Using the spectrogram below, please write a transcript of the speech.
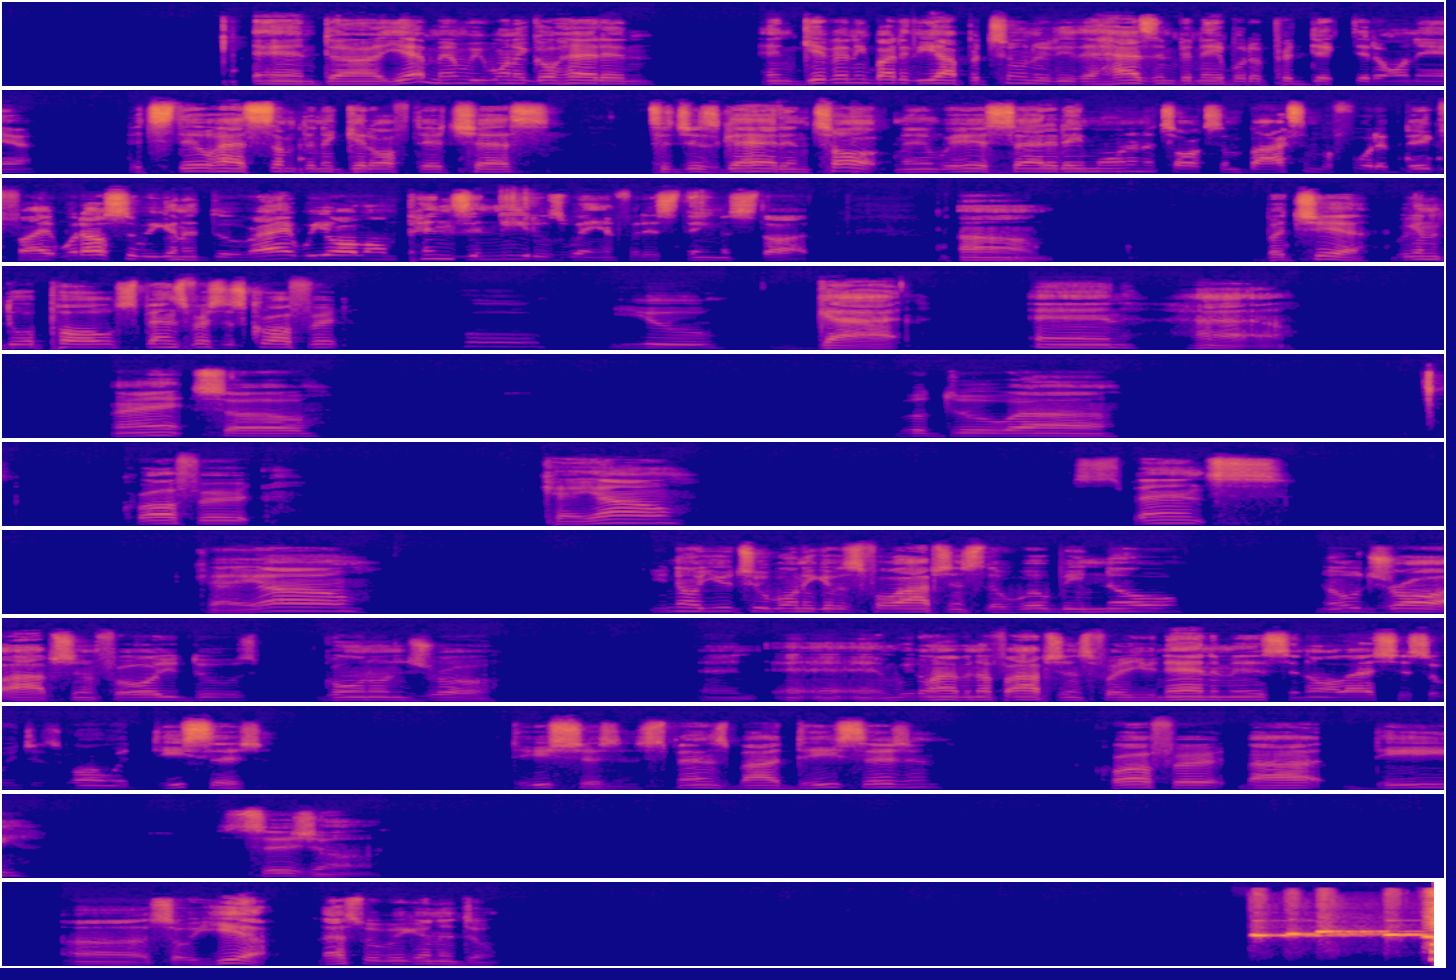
And uh, yeah, man, we want to go ahead and and give anybody the opportunity that hasn't been able to predict it on air, that still has something to get off their chest, to just go ahead and talk, man. We're here Saturday morning to talk some boxing before the big fight. What else are we gonna do, right? We all on pins and needles waiting for this thing to start. Um, but yeah, we're gonna do a poll: Spence versus Crawford. Who you got and how? Right. So we'll do uh, Crawford, KO, Spence, KO. You know YouTube only gives us four options. So there will be no no draw option for all you dudes going on the draw. And, and and we don't have enough options for unanimous and all that shit, so we just going with decision. Decision. Spence by decision. Crawford by decision. Uh, so yeah, that's what we're gonna do.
